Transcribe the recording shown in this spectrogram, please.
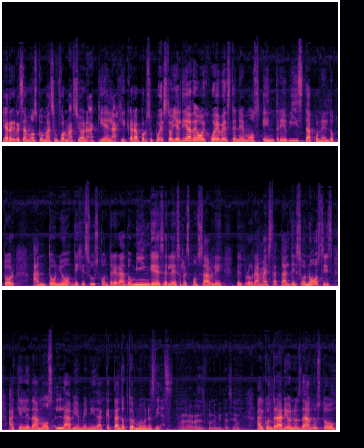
Ya regresamos con más información aquí en La Jícara, por supuesto. Y el día de hoy, jueves, tenemos entrevista con el doctor Antonio de Jesús Contreras Domínguez. Él es responsable del programa estatal de Sonosis, a quien le damos la bienvenida. ¿Qué tal, doctor? Muy buenos días. Hola, gracias por la invitación. Al contrario, nos da gusto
